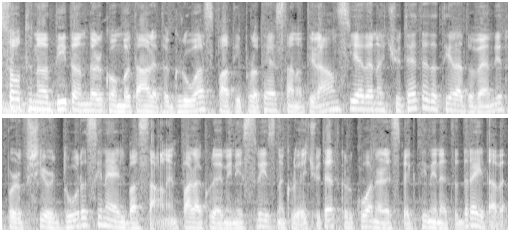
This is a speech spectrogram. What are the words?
Sot në Ditën Ndërkombëtare të Gruas pati protesta në Tiranë si edhe në qytete të tjera të vendit përfshirë Durrësin e Elbasanin para kryeministrisë në krye qytet kërkuan respektimin e të drejtave.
